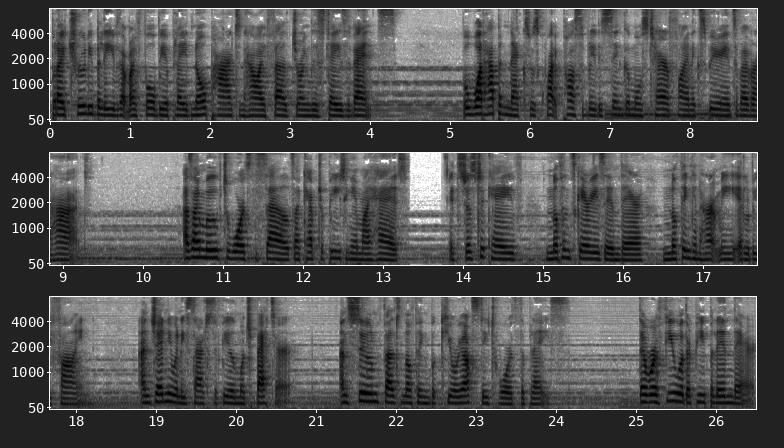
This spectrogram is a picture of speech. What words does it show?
but I truly believe that my phobia played no part in how I felt during this day's events. But what happened next was quite possibly the single most terrifying experience I've ever had. As I moved towards the cells, I kept repeating in my head, It's just a cave, nothing scary is in there, nothing can hurt me, it'll be fine. And genuinely started to feel much better, and soon felt nothing but curiosity towards the place. There were a few other people in there,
